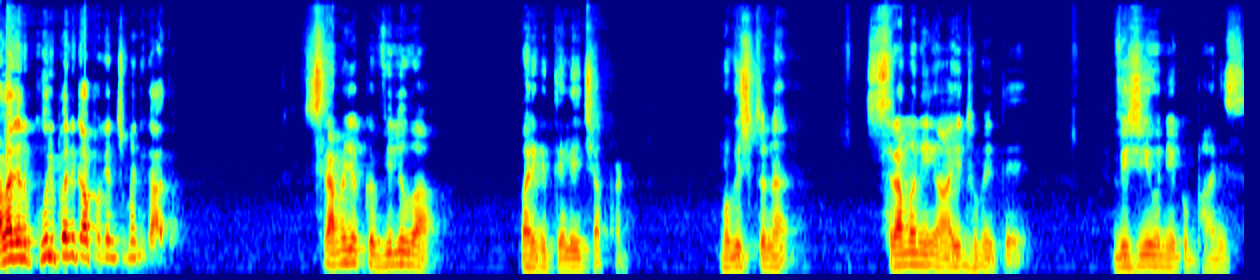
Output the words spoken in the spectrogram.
అలాగని కూలి పనికి అప్పగించమని కాదు. శ్రమ యొక్క విలువ వారికి తెలియచెప్పండి. ముగిస్తున్న. శ్రమ నీ ఆయుధమైతే విజయం నీకు బానిస.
